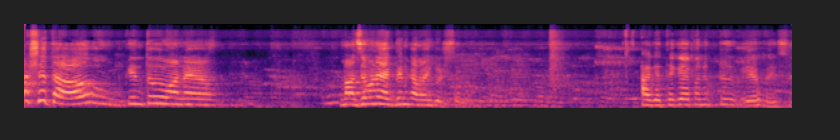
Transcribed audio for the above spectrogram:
আসে তাও কিন্তু মানে মাঝে মানে একদিন কামাই করছিল। আগে থেকে এখন একটু ইয়ে হয়েছে।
